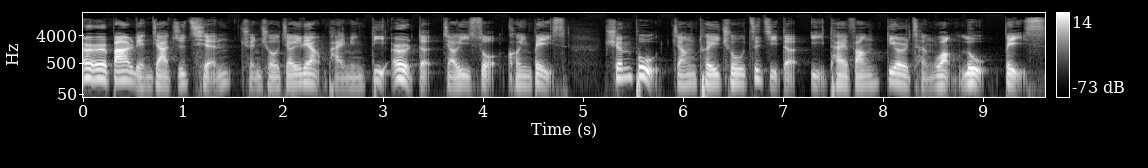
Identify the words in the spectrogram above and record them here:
二二八连假之前，全球交易量排名第二的交易所 Coinbase 宣布将推出自己的以太坊第二层网路 Base。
